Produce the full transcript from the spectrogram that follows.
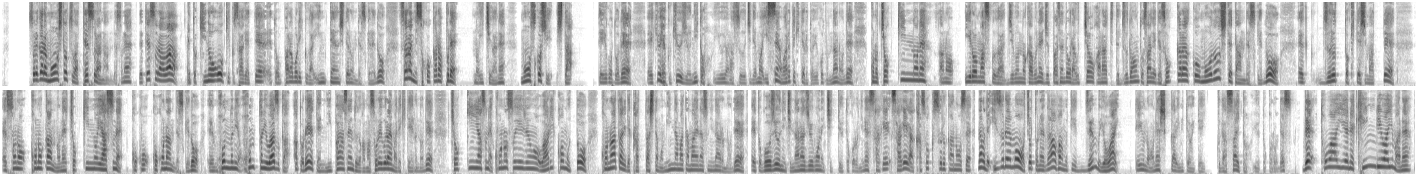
それからもう一つはテスラなんですね。で、テスラは、えっと、昨日大きく下げて、えっと、パラボリックが引転してるんですけれど、さらにそこからプレの位置がね、もう少し下っていうことで、992というような数値で、まあ、1000割れてきてるということなので、この直近のね、あの、イーロン・マスクが自分の株ね、10%ぐらい売っちゃおうかなって言ってズドンと下げて、そこからこう戻してたんですけど、えずるっと来てしまって、その、この間のね、直近の安値、ここ、ここなんですけど、え本当に、本当にわずか、あと0.2%とか、まあ、それぐらいまで来ているので、直近安値、この水準を割り込むと、このあたりで買った人もみんなまたマイナスになるので、えっと、50日、75日っていうところにね、下げ、下げが加速する可能性。なので、いずれも、ちょっとね、 GAFAM T 全部弱いっていうのをね、しっかり見ておいてくださいというところです。で、とはいえね、金利は今ね、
